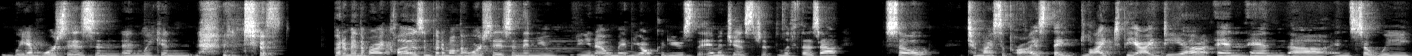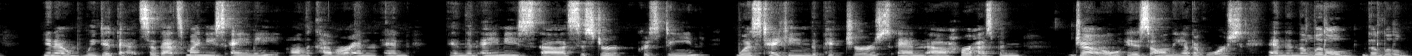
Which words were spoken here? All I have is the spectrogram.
we have horses and, and we can just put them in the right clothes and put them on the horses and then you you know maybe y'all could use the images to lift those out. So to my surprise they liked the idea and and uh, and so we you know we did that. So that's my niece amy on the cover and and and then amy's uh, sister christine was taking the pictures and uh, her husband joe is on the other horse and then the little the little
